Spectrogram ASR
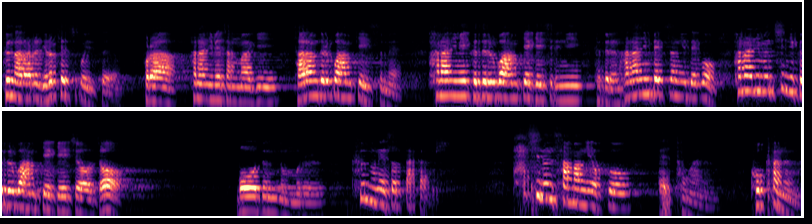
그 나라를 이렇게 쓰고 있어요. 보라 하나님의 장막이 사람들과 함께 있음에 하나님이 그들과 함께 계시리니 그들은 하나님 백성이 되고 하나님은 친히 그들과 함께 계셔서 모든 눈물을 그 눈에서 닦아주시고 다시는 사망이 없고 애통하는 곡하는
